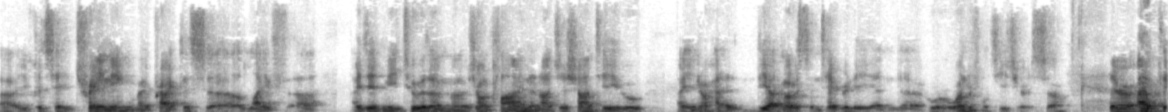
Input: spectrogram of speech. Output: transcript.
uh, you could say, training, my practice uh, life. Uh, I did meet two of them, uh, Jean Klein and Adyashanti, who uh, you know had the utmost integrity and uh, who were wonderful teachers. So they're out there,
